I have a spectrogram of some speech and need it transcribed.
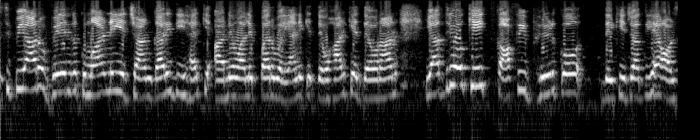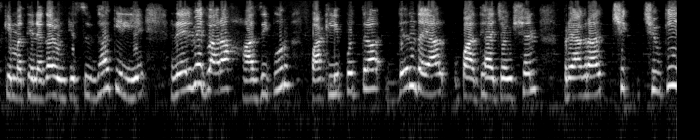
सीपीआरओ वीरेंद्र कुमार ने ये जानकारी दी है कि आने वाले पर्व, यानी कि त्योहार के दौरान यात्रियों की काफ़ी भीड़ को देखी जाती है और उसके मद्देनजर उनकी सुविधा के लिए रेलवे द्वारा हाजीपुर, पाटलिपुत्र, दीनदयाल उपाध्याय जंक्शन, प्रयागराज छिवकी,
